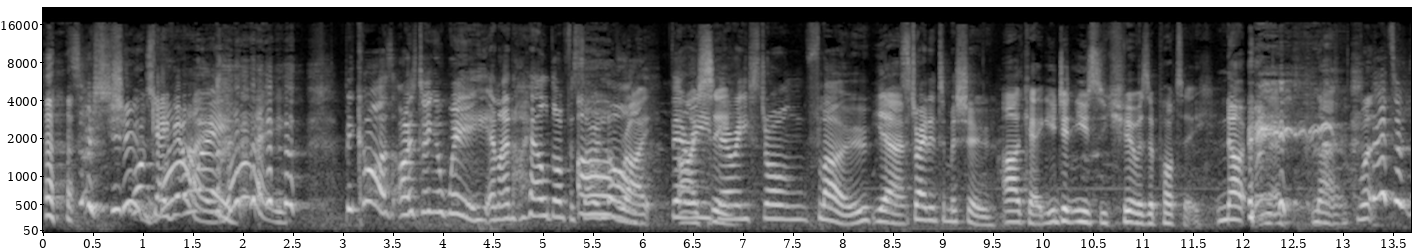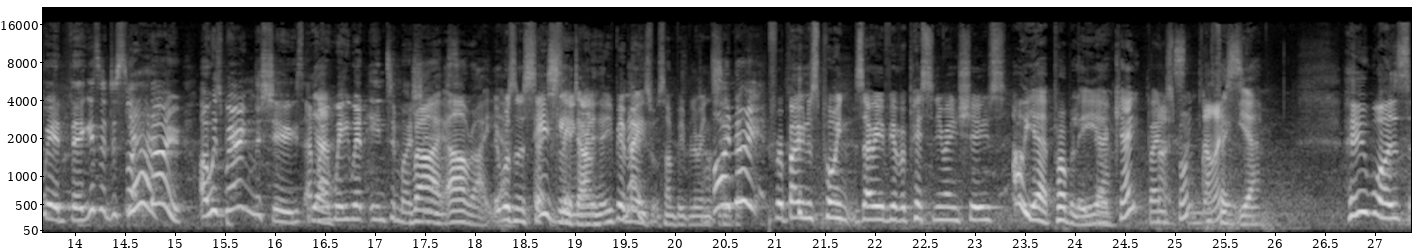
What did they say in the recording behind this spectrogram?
So shoes. What gave it away? Why? Because I was doing a wee and I'd held on for so Oh, long. right. Very, I see. very strong flow. Yeah. Straight into my shoe. Okay, you didn't use the shoe as a potty. No. No. That's a weird thing, isn't it? Just like, Yeah. no. I was wearing the shoes and Yeah. my wee went into my Right. shoes. Right. All right. It wasn't a sex Easily thing or done. anything. You'd be No. amazed what some people are into. Oh, I know. For a bonus point, Zoe, have you ever pissed in your own shoes? Oh yeah, probably. Yeah. Okay, bonus That's point. nice. I think, yeah. Who was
